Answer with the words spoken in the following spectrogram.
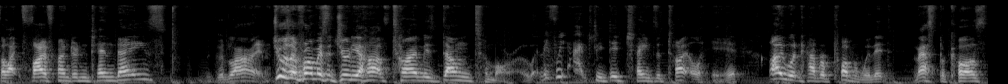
for like 510 days? A good line. She also promised that Julia Hart's time is done tomorrow, and if we actually did change the title here, I wouldn't have a problem with it, and that's because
